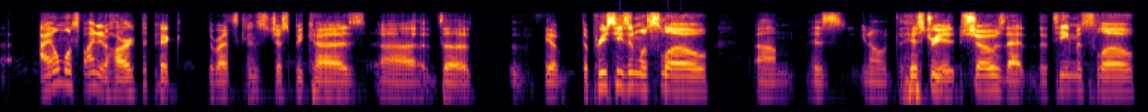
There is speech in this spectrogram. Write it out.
uh, I almost find it hard to pick the Redskins just because uh, the the, the preseason was slow. Um, his you know the history shows that the team is slow.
